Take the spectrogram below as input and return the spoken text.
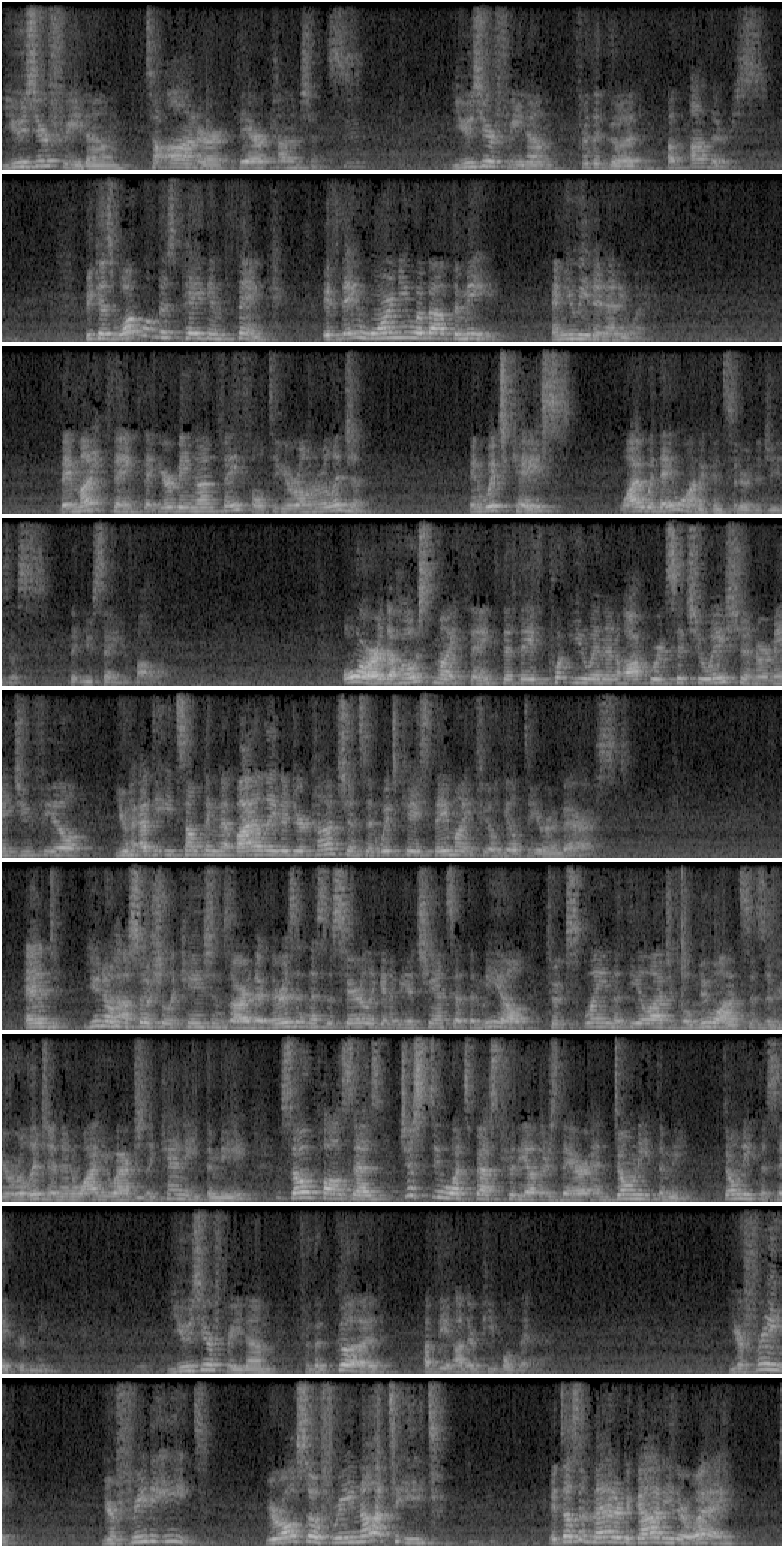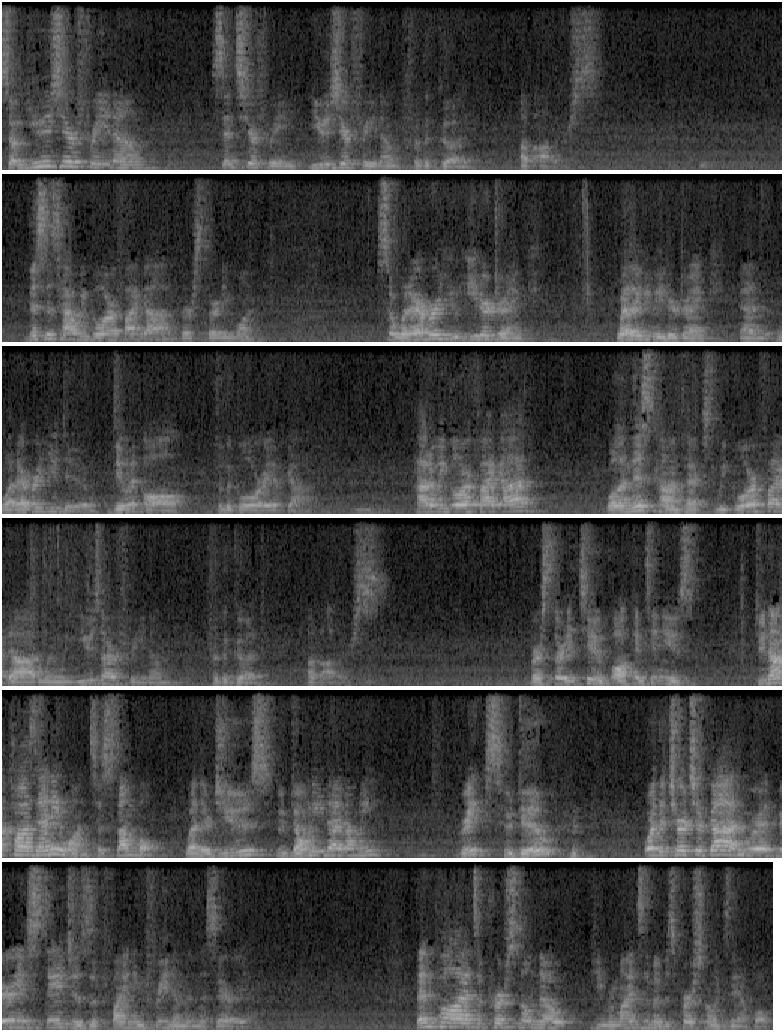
Use your freedom to honor their conscience. Use your freedom for the good of others. Because what will this pagan think if they warn you about the meat and you eat it anyway? They might think that you're being unfaithful to your own religion. In which case, why would they want to consider the Jesus that you say you follow? Or the host might think that they've put you in an awkward situation or made you feel you had to eat something that violated your conscience, in which case they might feel guilty or embarrassed. And you know how social occasions are. There, there isn't necessarily going to be a chance at the meal to explain the theological nuances of your religion and why you actually can eat the meat. So Paul says, just do what's best for the others there and don't eat the meat. Don't eat the sacred meat. Use your freedom for the good of the other people there. You're free. You're free to eat. You're also free not to eat. It doesn't matter to God either way. So use your freedom, since you're free, use your freedom for the good of others. This is how we glorify God, verse 31. So whatever you eat or drink, whether you eat or drink, and whatever you do, do it all for the glory of God. How do we glorify God? Well, in this context, we glorify God when we use our freedom for the good of others. Verse 32, Paul continues Do not cause anyone to stumble, whether Jews who don't eat idol meat, Greeks who do, or the church of God who are at various stages of finding freedom in this area. Then Paul adds a personal note he reminds them of his personal example.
